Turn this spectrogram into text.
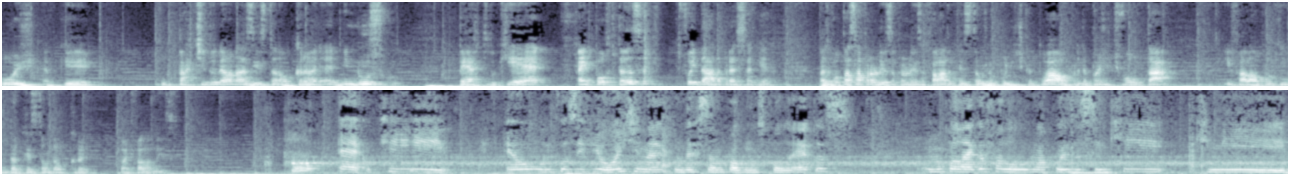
hoje. É porque o partido neonazista na Ucrânia é minúsculo, perto do que é a importância que foi dada para essa guerra. Mas eu vou passar para a Luísa, para a Luísa falar da questão geopolítica atual, para depois a gente voltar e falar um pouquinho da questão da Ucrânia. Pode falar, Luísa. É, o que eu, inclusive hoje, né, conversando com alguns colegas, um colega falou uma coisa assim que, que me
